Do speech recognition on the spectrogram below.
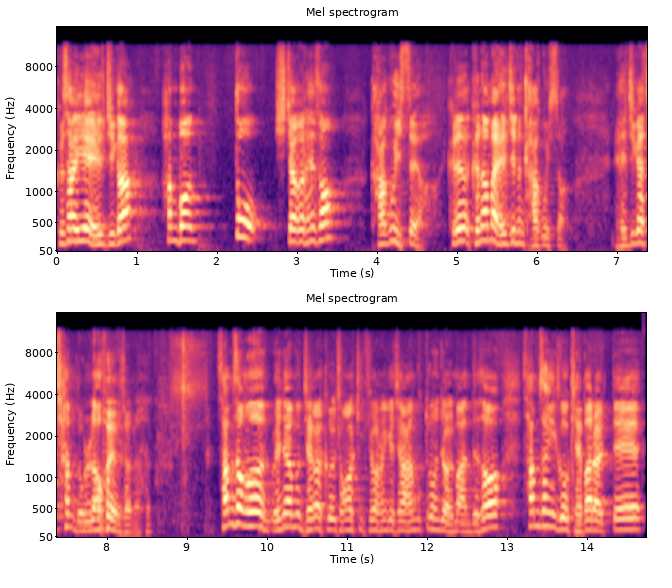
그 사이에 LG가 한 번 또 시작을 해서 가고 있어요. 그래서 그나마 LG는 가고 있어. LG가 참 놀라워요, 저는. 삼성은 왜냐하면 제가 그걸 정확히 기억하는 게 제가 한국 들어온 지 얼마 안 돼서 삼성이 그거 개발할 때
